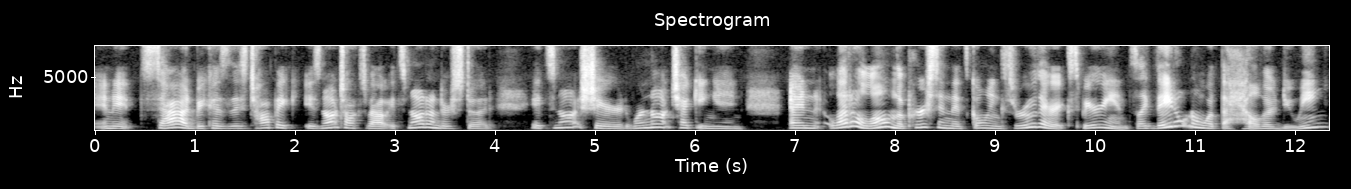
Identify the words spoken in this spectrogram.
and it's sad because this topic is not talked about. It's not understood. It's not shared. We're not checking in. And let alone the person that's going through their experience. Like they don't know what the hell they're doing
